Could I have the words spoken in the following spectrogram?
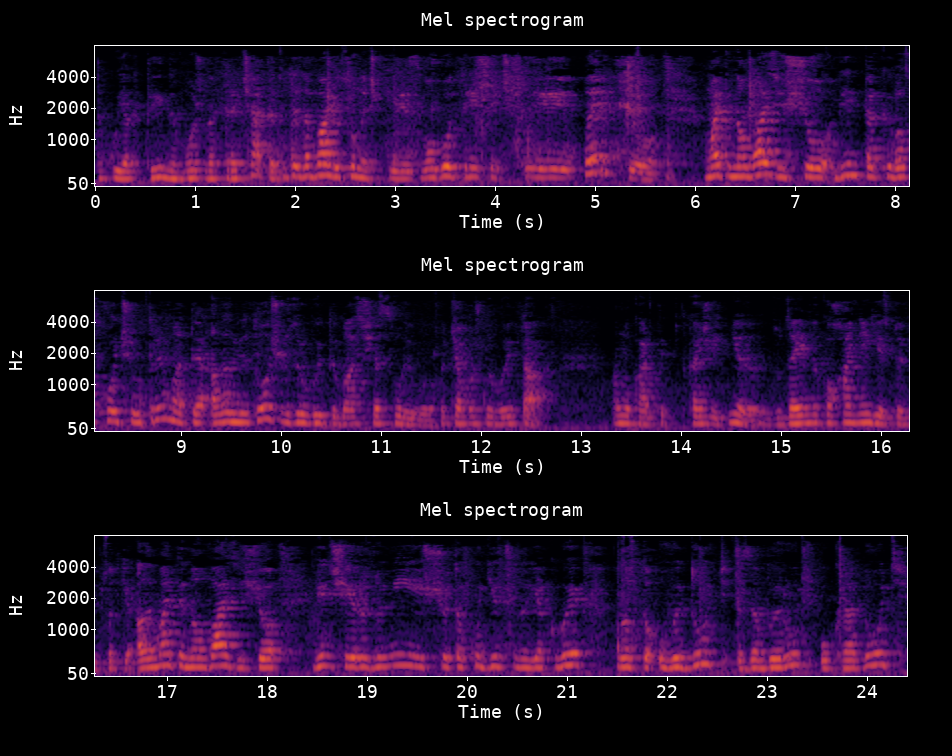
Таку, як ти, не можна втрачати. Тут я добавлю сонечки свого трішечки перцю. Майте на увазі, що він таки вас хоче утримати, але не для того, щоб зробити вас щасливою, хоча, можливо, і так. А ну, карти, підкажіть. Ні, взаємне кохання є 100%. Але майте на увазі, що він ще й розуміє, що таку дівчину, як ви, просто уведуть, заберуть, украдуть.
